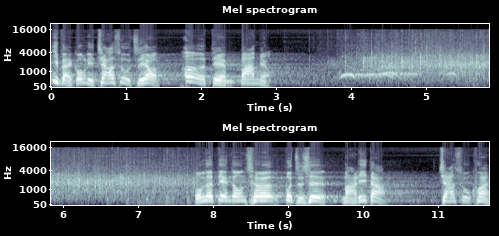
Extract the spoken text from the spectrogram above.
一百公里加速只要二点八秒。我们的电动车不只是马力大、加速快，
